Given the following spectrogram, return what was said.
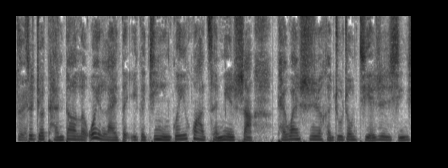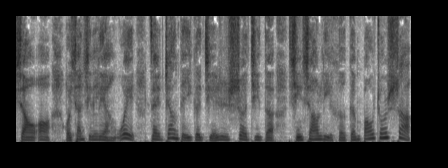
对，这就谈到了未来的一个经营规划层面上，台湾是很注重节日行销哦。我相信两位在这样的一个节日设计的行销礼盒跟包装上，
